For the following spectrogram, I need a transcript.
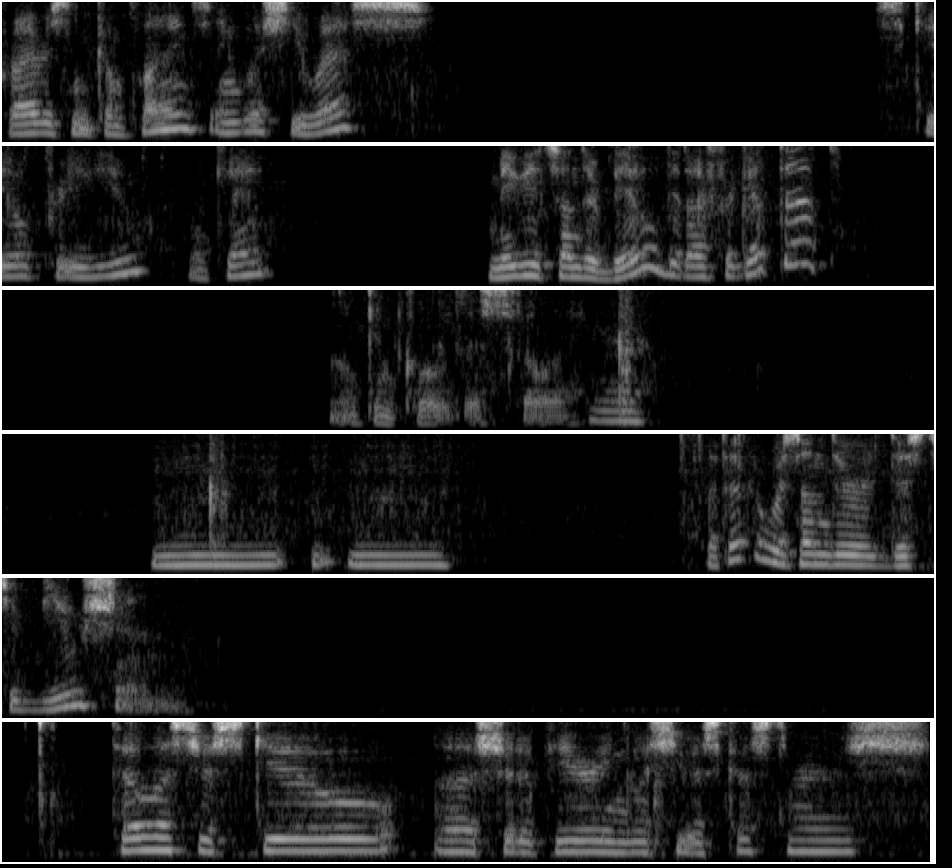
privacy and compliance English US skill preview okay. Maybe it's under build? Did I forget that? I can close this fella here. Mm -mm. I thought it was under distribution tell us your skill uh, should appear English US customers.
